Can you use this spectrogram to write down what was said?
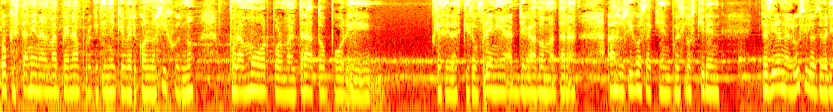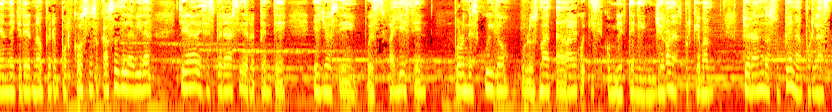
o que están en alma pena porque tiene que ver con los hijos, ¿no? Por amor, por maltrato, por, eh, ¿qué será? Esquizofrenia, han llegado a matar a, a sus hijos a quien pues los quieren les dieron a luz y los deberían de querer, no, pero por cosas o causas de la vida llegan a desesperarse y de repente ellos eh, pues fallecen por un descuido o los matan o algo y se convierten en lloronas porque van llorando su pena por las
